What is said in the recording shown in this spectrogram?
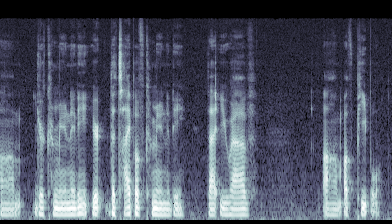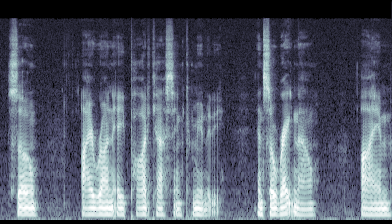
um, your community, your the type of community that you have um, of people. So I run a podcasting community. And so right now I'm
